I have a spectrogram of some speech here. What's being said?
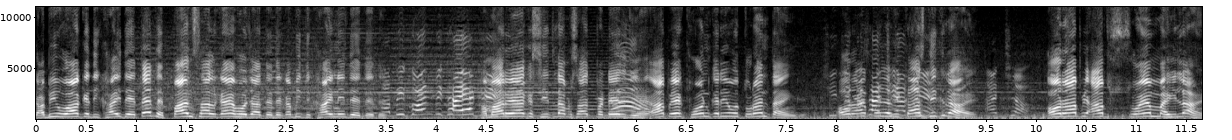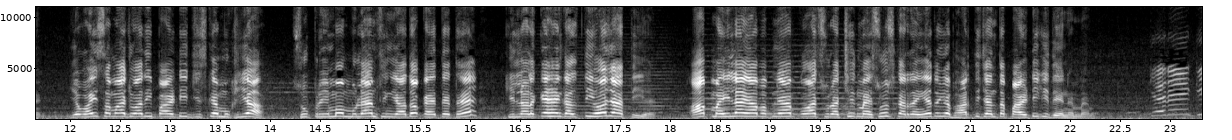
कभी वो आके दिखाई देते थे? पाँच साल गायब हो जाते थे कभी दिखाई नहीं देते थे। अभी कौन विधायक हमारे यहाँ के शीतला प्रसाद पटेल जी हैं। आप एक फ़ोन करिए वो तुरंत आएँगे। और आपको ये विकास दिख रहा है। अच्छा। और आप आप स्वयं महिला हैं। ये वही समाजवादी पार्टी जिसके मुखिया सुप्रीमो मुलायम सिंह यादव कहते थे कि लड़के हैं गलती हो जाती है। आप महिला आप अपने आप को आज सुरक्षित महसूस कर रही हैं तो ये भारतीय जनता पार्टी की देन है मैम। कह रहे हैं कि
